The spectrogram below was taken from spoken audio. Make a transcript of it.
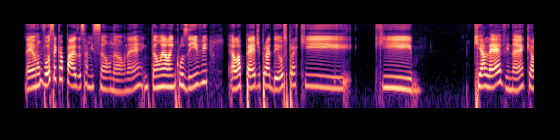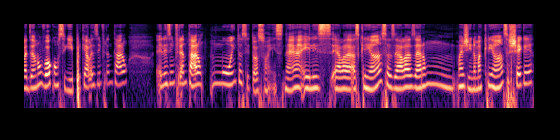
né? Eu não vou ser capaz dessa missão, não, né? Então ela, inclusive, ela pede para Deus para que que que a leve, né? Que ela diz eu não vou conseguir, porque elas enfrentaram eles enfrentaram muitas situações, né? Eles, ela, as crianças, elas eram, imagina, uma criança chega,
